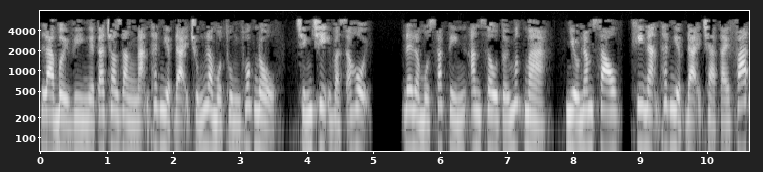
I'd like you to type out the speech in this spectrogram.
là bởi vì người ta cho rằng nạn thất nghiệp đại chúng là một thùng thuốc nổ, chính trị và xã hội. Đây là một sắc tín ăn sâu tới mức mà, nhiều năm sau, khi nạn thất nghiệp đại trả tái phát,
